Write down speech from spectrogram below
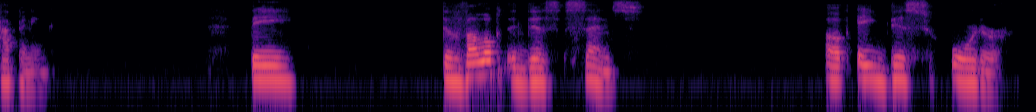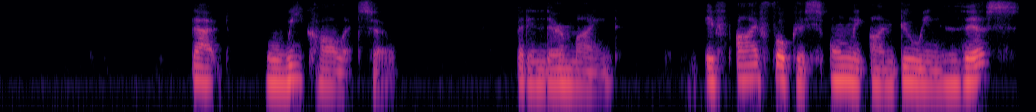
happening. They developed this sense of a disorder that we call it so, but in their mind, if I focus only on doing this,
